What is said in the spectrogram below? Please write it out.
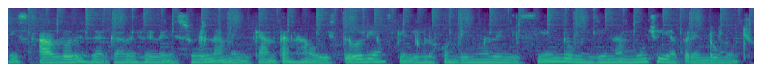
les hablo desde acá, desde Venezuela, me encantan las auditorias, que Dios los continúe bendiciendo, me llena mucho y aprendo mucho.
